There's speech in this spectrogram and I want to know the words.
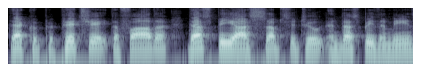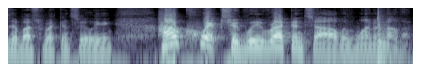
that could propitiate the Father, thus be our substitute, and thus be the means of us reconciling. How quick should we reconcile with one another?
